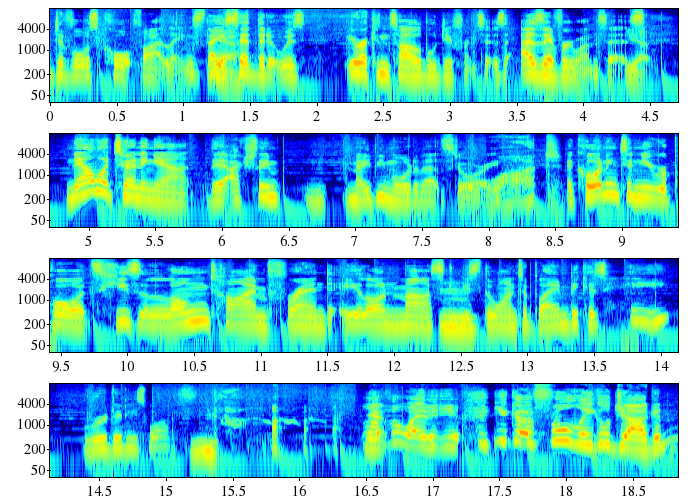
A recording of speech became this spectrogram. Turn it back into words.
divorce court filings, they Yeah. said that it was irreconcilable differences, as everyone says. Yep. Now we're turning out there actually maybe more to that story. What? According to new reports, his longtime friend Elon Musk Hmm. is the one to blame because he rooted his wife. Love the way that you you go full legal jargon.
